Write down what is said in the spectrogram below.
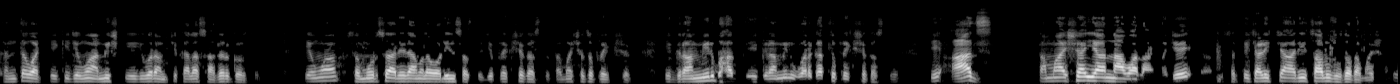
खंत वाटते की जेव्हा आम्ही स्टेजवर आमची कला सादर करतो तेव्हा समोरचं आलेलं आम्हाला ऑडियन्स असतं जे प्रेक्षक असतं तमाशाचं प्रेक्षक हे ग्रामीण भाग हे ग्रामीण वर्गातलं प्रेक्षक असतं ते आज तमाशा या नावाला म्हणजे सत्तेचाळीसच्या आधी चालूच होता तमाशा.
